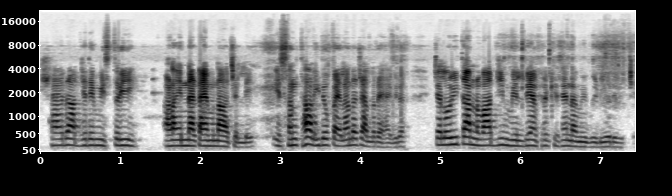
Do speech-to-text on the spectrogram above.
ਸ਼ਾਇਦ ਅੱਜ ਦੇ ਮਿਸਤਰੀ ਆਣਾ ਇੰਨਾ ਟਾਈਮ ਨਾ ਚੱਲੇ। ਇਹ 47 ਤੋਂ ਪਹਿਲਾਂ ਦਾ ਚੱਲ ਰਿਹਾ ਵੀਰ। ਚਲੋ ਜੀ, ਧੰਨਵਾਦ ਜੀ, ਮਿਲਦੇ ਆਂ ਫਿਰ ਕਿਸੇ ਨਵੀਂ ਵੀਡੀਓ ਦੇ ਵਿੱਚ।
